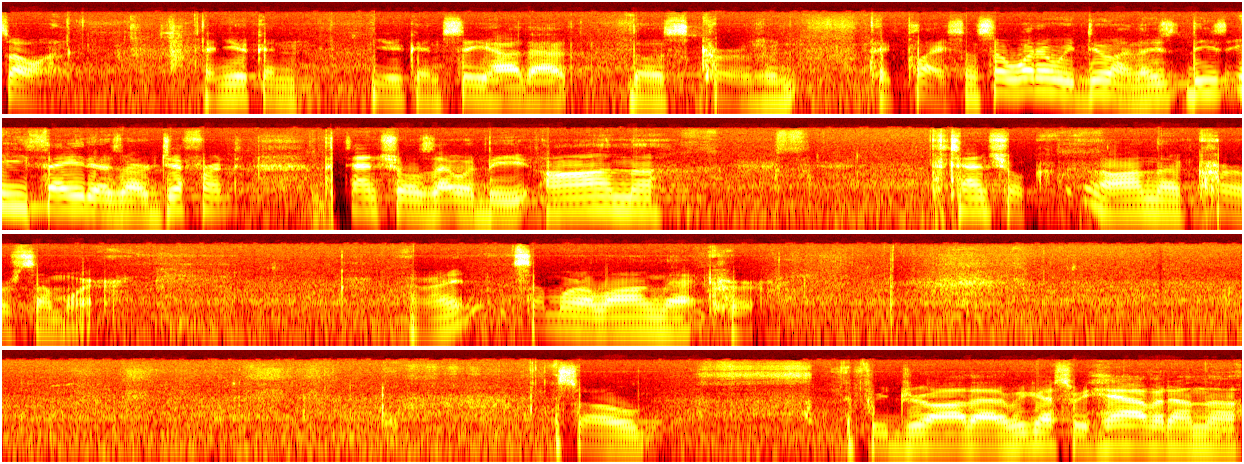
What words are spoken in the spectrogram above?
So on. And you can you can see how that those curves would take place. And so what are we doing? These, these E thetas are different potentials that would be on the potential on the curve somewhere. All right, somewhere along that curve. So if we draw that, we guess we have it on the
